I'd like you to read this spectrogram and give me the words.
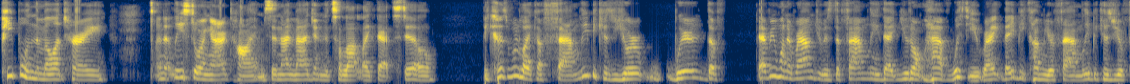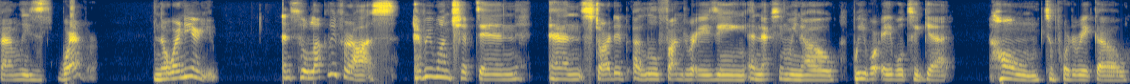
people in the military, and at least during our times, and I imagine it's a lot like that still, because we're like a family because you're we're the everyone around you is the family that you don't have with you right? They become your family because your family's wherever nowhere near you. And so luckily for us everyone chipped in and started a little fundraising. And next thing we know we were able to get home to puerto rico.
